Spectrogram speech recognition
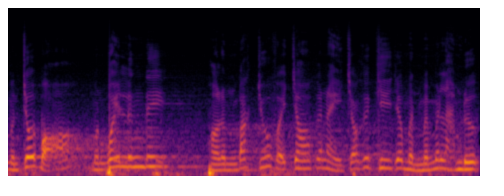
mình chối bỏ mình quay lưng đi hoặc là mình bắt Chúa phải cho cái này cho cái kia cho mình mình mới làm được.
